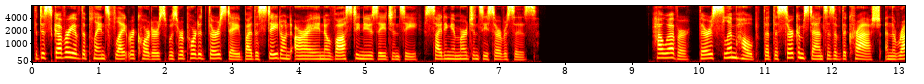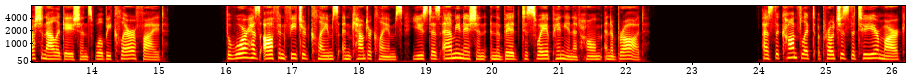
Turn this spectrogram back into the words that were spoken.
The discovery of the plane's flight recorders was reported Thursday by the state owned RIA Novosti news agency, citing emergency services. However, there is slim hope that the circumstances of the crash and the Russian allegations will be clarified. The war has often featured claims and counterclaims used as ammunition in the bid to sway opinion at home and abroad. As the conflict approaches the two year mark,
